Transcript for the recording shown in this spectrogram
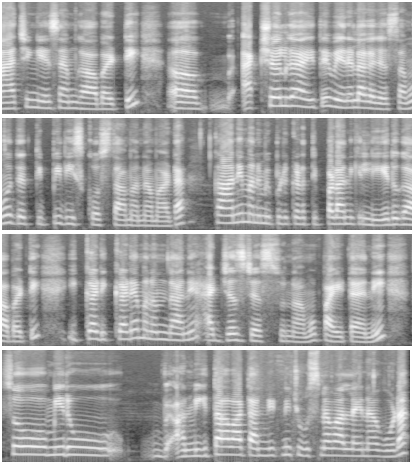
మ్యాచింగ్ వేసాం కాబట్టి యాక్చువల్గా అయితే వేరేలాగా చేస్తాము. తిప్పి తీసుకొస్తామన్నమాట. కానీ మనం ఇప్పుడు ఇక్కడ తిప్పడానికి లేదు కాబట్టి ఇక్కడిక్కడే మనం దాన్ని అడ్జస్ట్ చేస్తున్నాము పైటని. సో మీరు మిగతా వాటన్నిటిని చూసిన వాళ్ళైనా కూడా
